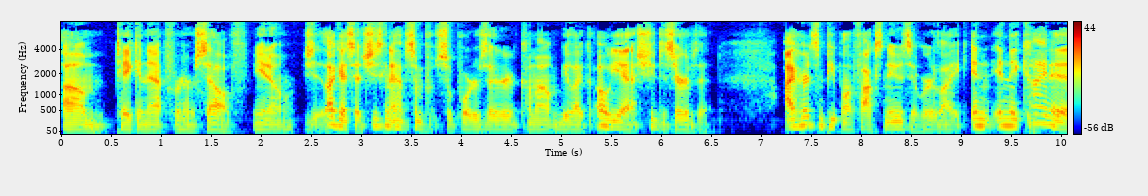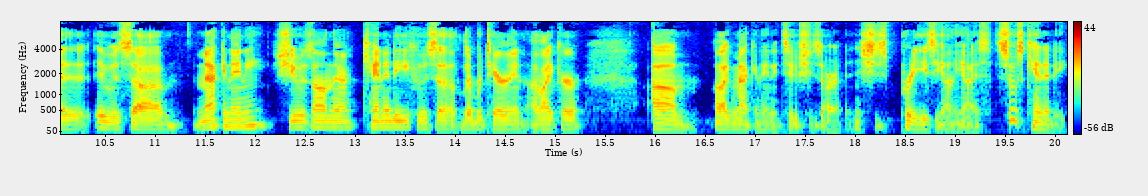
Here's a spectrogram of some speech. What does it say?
um, taken that for herself you know she, like i said she's going to have some supporters that are going to come out and be like oh yeah she deserves it i heard some people on fox news that were like and, and they kind of it was uh, mcenany she was on there kennedy who's a libertarian i like her um, I like McEnany too. She's all right, and she's pretty easy on the ice. So is Kennedy,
